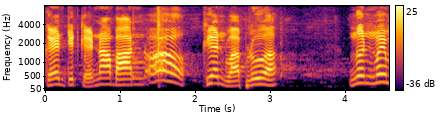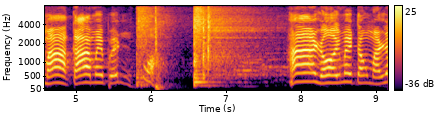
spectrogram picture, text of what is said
แกนติดแกหน้าบ้านเออเขียนว่าเปลือเงินไม่มากาไม่เป็นห้าร้อยไม่ต้องมาแร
